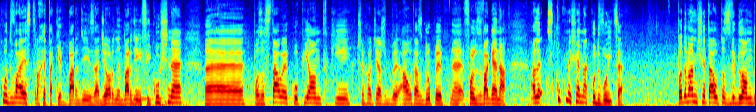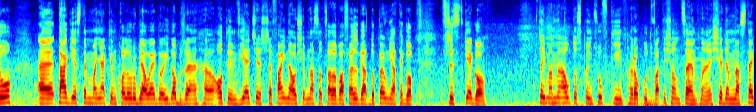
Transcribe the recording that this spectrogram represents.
Q2 jest trochę takie bardziej zadziorne, bardziej fikuśne. E, pozostałe Q5 czy chociażby auta z grupy Volkswagena, ale skupmy się na Q2. Podoba mi się to auto z wyglądu. E, tak, jestem maniakiem koloru białego i dobrze e, o tym wiecie. Jeszcze fajna 18-calowa felga dopełnia tego wszystkiego. Tutaj mamy auto z końcówki roku 2017,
